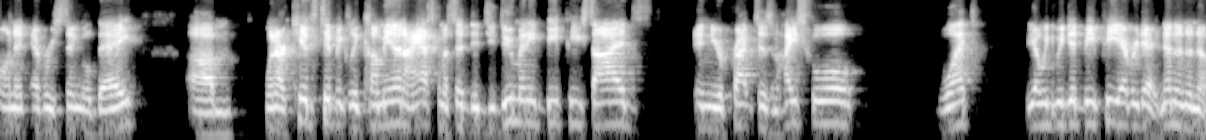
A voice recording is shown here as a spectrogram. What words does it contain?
on it every single day. Um, when our kids typically come in, I ask them, I said, Did you do many BP sides in your practices in high school? What? Yeah, we, we did BP every day. No, no, no, no.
